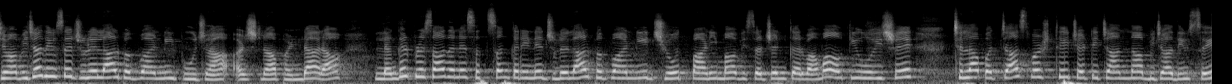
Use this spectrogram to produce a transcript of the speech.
જેમાં બીજા દિવસે ઝૂલેલાલ ભગવાનની પૂજા, અર્ચના, ભંડારા, લંગર પ્રસાદ અને સત્સંગ કરીને જુલેલાલ ભગવાનની જ્યોત પાણીમાં વિસર્જન કરવામાં આવતી હોય છે. છેલ્લા પચાસ વર્ષથી ચેટીચાંદના બીજા દિવસે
